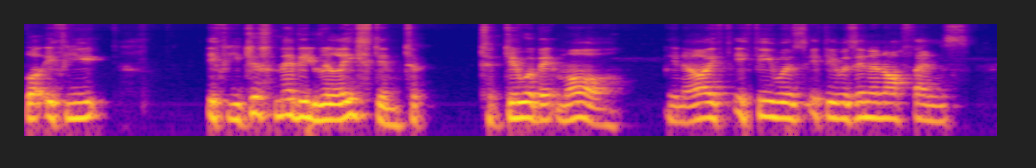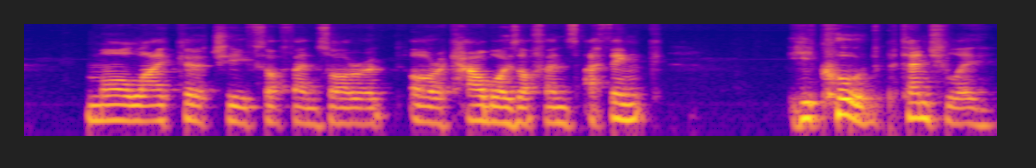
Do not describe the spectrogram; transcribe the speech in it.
But if you if you just maybe released him to to do a bit more, you know, if, if he was if he was in an offense more like a Chiefs offense or a or a Cowboys offense, I think he could potentially,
